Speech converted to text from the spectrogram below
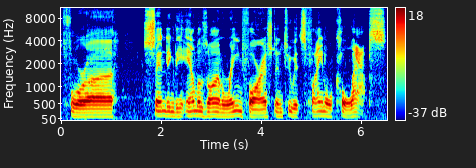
for uh, sending the Amazon rainforest into its final collapse.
